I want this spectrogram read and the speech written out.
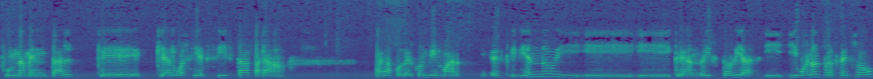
fundamental que, algo así exista para, para poder continuar escribiendo y, creando historias. Y, bueno, el proceso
